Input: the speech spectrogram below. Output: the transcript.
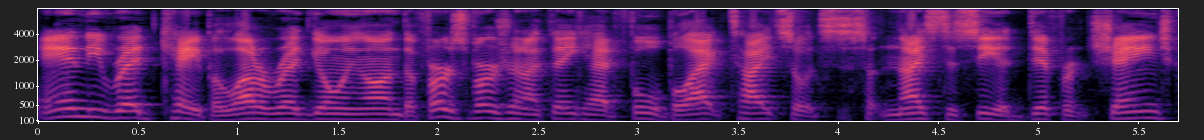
and the red cape. A lot of red going on. The first version, I think, had full black tights, so it's nice to see a different change.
